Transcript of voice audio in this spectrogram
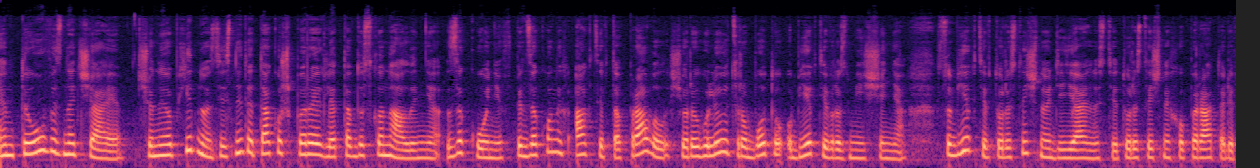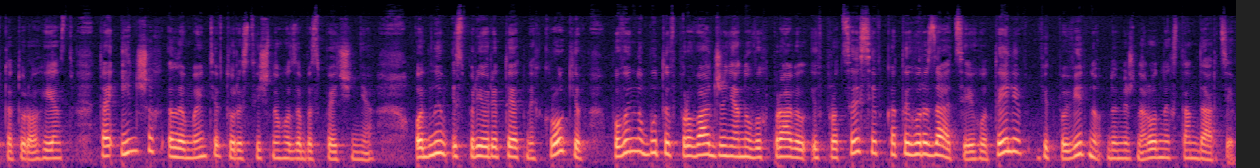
НТУ визначає, що необхідно здійснити також перегляд та вдосконалення законів, підзаконних актів та правил, що регулюють роботу об'єктів розміщення, суб'єктів туристичної діяльності, туристичних операторів та турагентств та інших елементів туристичного забезпечення. Одним із пріоритетних кроків повинно бути впровадження нових правил і процесів категоризації готелів відповідно до міжнародних стандартів.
